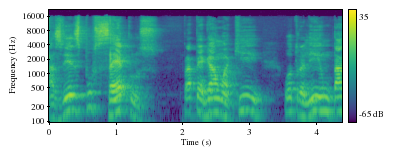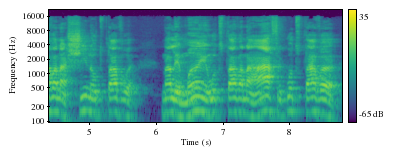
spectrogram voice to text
às vezes por séculos, para pegar um aqui, outro ali, um tava na China, outro tava na Alemanha, outro tava na África, outro tava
